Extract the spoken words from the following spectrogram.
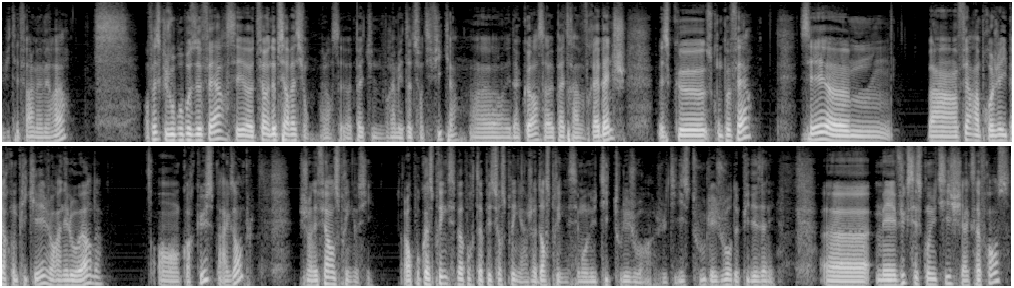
Éviter de faire la même erreur. En fait, ce que je vous propose de faire, c'est euh, de faire une observation. Alors, ça ne va pas être une vraie méthode scientifique, hein. euh, on est d'accord, ça ne va pas être un vrai bench. Mais ce qu'on ce qu'on peut faire, c'est ben, faire un projet hyper compliqué, genre un Hello World, en Quarkus, par exemple. J'en ai fait en Spring aussi. Alors pourquoi Spring? C'est pas pour taper sur Spring. Hein. J'adore Spring, c'est mon outil de tous les jours. Hein. Je l'utilise tous les jours depuis des années. Euh, mais vu que c'est ce qu'on utilise chez AXA France,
